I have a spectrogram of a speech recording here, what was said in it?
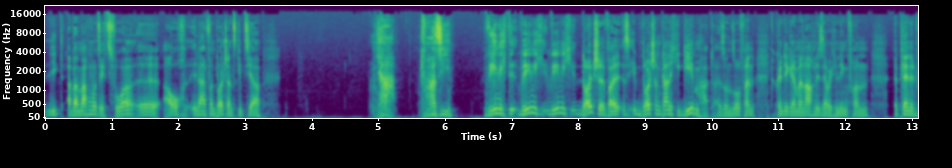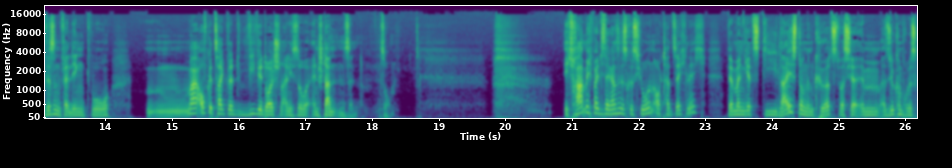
liegt. Aber machen wir uns jetzt vor, äh, auch innerhalb von Deutschlands gibt es ja, ja, quasi wenig, wenig, wenig Deutsche, weil es eben Deutschland gar nicht gegeben hat. Also insofern, da könnt ihr gerne mal nachlesen, habe ich einen Link von Planet Wissen verlinkt, wo mal aufgezeigt wird, wie wir Deutschen eigentlich so entstanden sind. So. Ich frage mich bei dieser ganzen Diskussion auch tatsächlich, wenn man jetzt die Leistungen kürzt, was ja im Asylkompromiss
